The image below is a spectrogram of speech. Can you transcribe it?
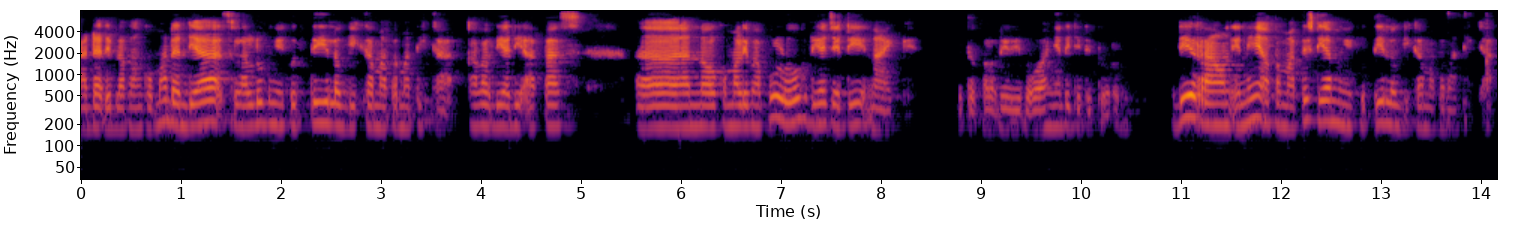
ada di belakang koma dan dia selalu mengikuti logika matematika. Kalau dia di atas eh, 0,50 dia jadi naik. Itu kalau dia di bawahnya dia jadi turun. Jadi round ini otomatis dia mengikuti logika matematika.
